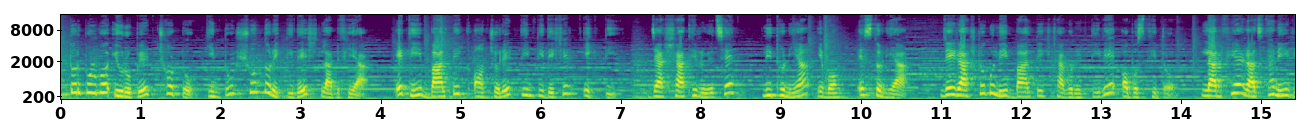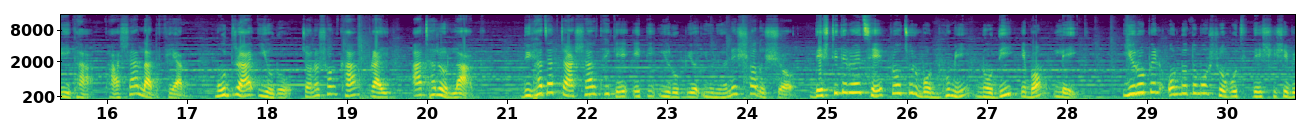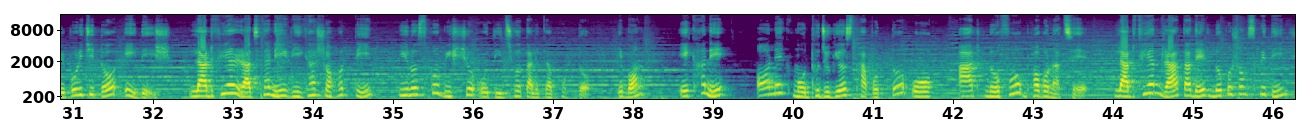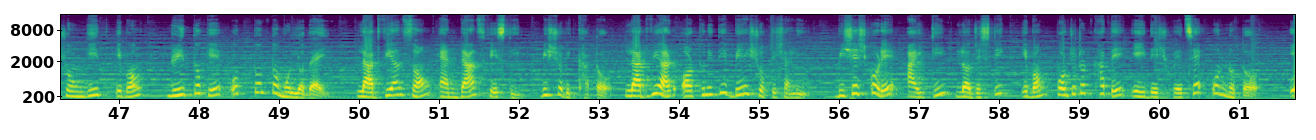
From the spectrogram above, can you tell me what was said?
উত্তর পূর্ব ইউরোপের ছোট কিন্তু সুন্দর একটি দেশ লাটভিয়া। এটি বাল্টিক অঞ্চলের তিনটি দেশের একটি, যার সাথে রয়েছে লিথুনিয়া এবং এস্তোনিয়া, যেই রাষ্ট্রগুলি বাল্টিক সাগরের তীরে অবস্থিত। লাটভিয়ার রাজধানী রিঘা, ভাষা লাটভিয়ান। মুদ্রা ইউরো, জনসংখ্যা প্রায় আঠারো লাখ। দুই হাজার চার সাল থেকে এটি ইউরোপীয় ইউনিয়নের সদস্য। দেশটিতে রয়েছে প্রচুর বনভূমি, নদী এবং লেক। ইউরোপের অন্যতম সবুজ দেশ হিসেবে পরিচিত এই দেশ। লাটভিয়ার রাজধানী রিঘা শহরটি ইউনেস্কো বিশ্ব ঐতিহ্য তালিকাভুক্ত এবং এখানে অনেক মধ্যযুগীয় স্থাপত্য ও আট নোভো ভবন আছে। লাটভিয়ানরা তাদের লোকসংস্কৃতি, সংগীত এবং নৃত্যকে অত্যন্ত মূল্য দেয়। Latvian song and dance festive, বিশ্ববিখ্যাত। লাটভিয়ার অর্থনীতি বেশ শক্তিশালী। বিশেষ করে আইটি, লজিস্টিক এবং পর্যটন খাতে এই দেশ হয়েছে উন্নত।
